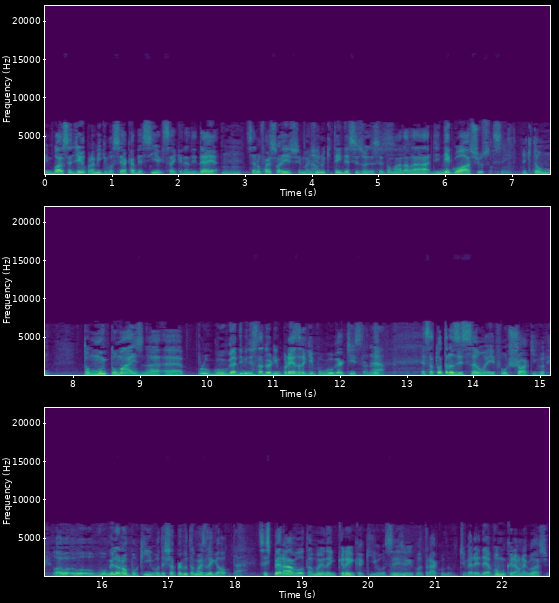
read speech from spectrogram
embora você diga para mim que você é a cabecinha que sai criando ideia, Uhum. você não faz só isso. Imagino que tem decisões a ser tomadas lá, de negócios, Sim. e que estão estão muito mais é, pro Guga administrador de empresa do que pro Guga artista, né? É. Essa tua transição aí foi um choque. Eu, eu- eu vou melhorar um pouquinho, vou deixar a pergunta mais legal. Tá. Você esperava o tamanho da encrenca que vocês iam encontrar quando tiveram a ideia? Vamos criar um negócio?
